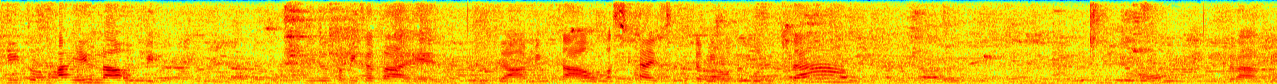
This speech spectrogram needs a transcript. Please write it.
Dito tayo na uwi. Dito kami kakain. Ang daming tao kasi kahit saan kami magpunta. Oh, grabe,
